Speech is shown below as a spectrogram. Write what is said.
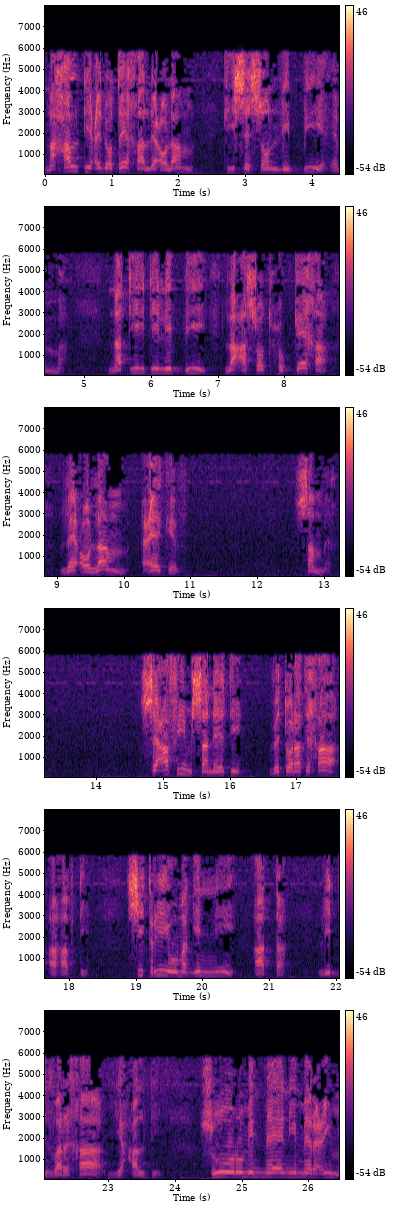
נחלתי עדותיך לעולם, כי ששון ליבי המה. נטיתי ליבי לעשות חוקיך לעולם עקב. ס. שעפים שנאתי, ותורתך אהבתי. סטרי ומגיני אתה, לדברך ייחלתי. סורו ממני מרעים,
